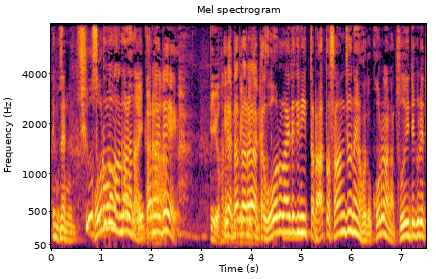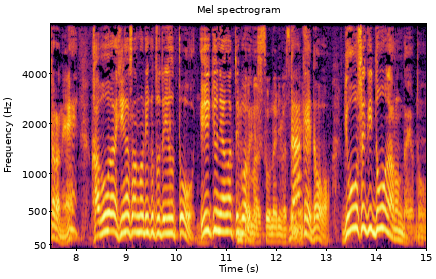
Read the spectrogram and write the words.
でもその収束が分からないからおかげでっていう話いや、だから、ウォール街的に言ったら、あと30年ほどコロナが続いてくれたらね、株は比嘉さんの理屈で言うと、永久に上がっていくわけです。まあ、そうなります、ね、だけど、業績どうなるんだよと。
